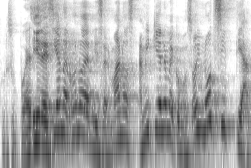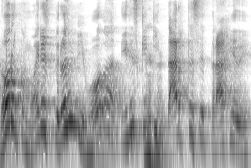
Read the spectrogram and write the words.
Por supuesto. Y decían algunos de mis hermanos, a mí quiéreme como soy, no si te adoro como eres, pero es mi boda, tienes que quitarte ese traje de,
